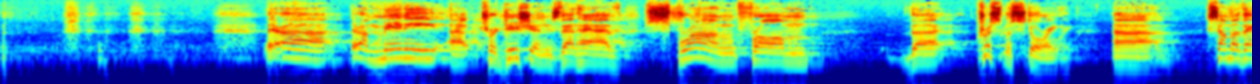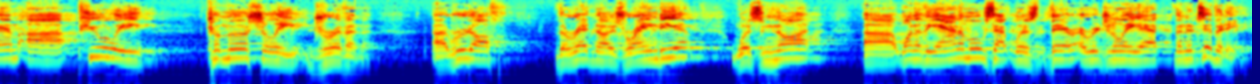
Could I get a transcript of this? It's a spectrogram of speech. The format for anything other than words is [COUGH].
[LAUGHS] there, are, there are many uh, traditions that have sprung from the Christmas story. Uh, some of them are purely commercially driven. Uh, Rudolph the red-nosed reindeer was not uh, one of the animals that was there originally at the Nativity.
